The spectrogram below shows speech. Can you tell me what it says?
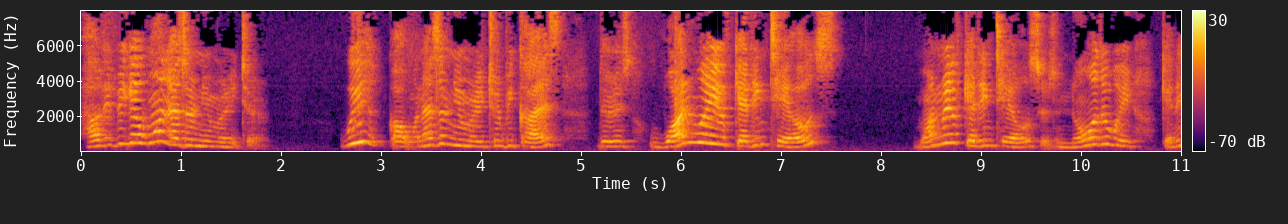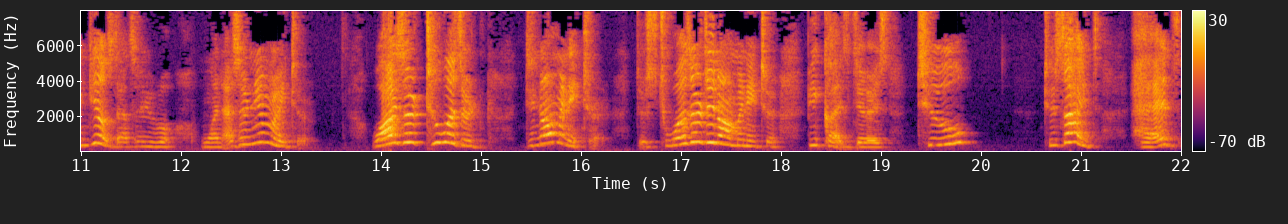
How did we get 1 as our numerator? We got 1 as our numerator because there is one way of getting tails. One way of getting tails. There's no other way of getting tails. That's why we wrote 1 as our numerator. Why is there 2 as our denominator? There's 2 as our denominator because there's two, two sides, heads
